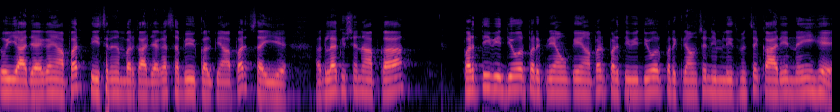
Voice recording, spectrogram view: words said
तो ये आ जाएगा यहाँ पर। तीसरे नंबर का आ जाएगा। सभी विकल्प यहाँ पर सही है। अगला क्वेश्चन आपका, प्रतिविधियों और प्रक्रियाओं के यहाँ पर। प्रतिविधियों और प्रक्रियाओं से निम्नलिखित में से कार्य नहीं है।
